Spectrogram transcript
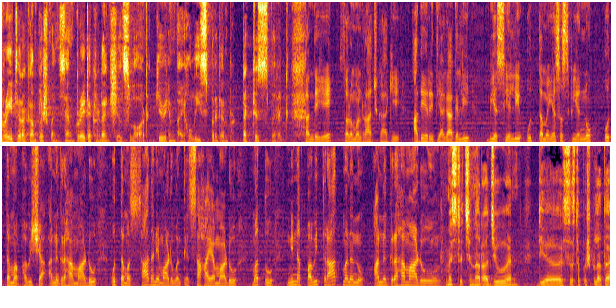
greater accomplishments and greater credentials Lord give him thy holy spirit and protect spirit ತಂದೆಯೇ ಸೊಲೊಮನ್ ರಾಜ್ಗಾಗಿ ಅದೇ ರೀತಿಯಾಗಲಿ ಬಿ ಎಸ್ ಸಿಯಲ್ಲಿ ಉತ್ತಮ ಯಶಸ್ವಿಯನ್ನು ಉತ್ತಮ ಭವಿಷ್ಯ ಅನುಗ್ರಹ ಮಾಡು ಉತ್ತಮ ಸಾಧನೆ ಮಾಡುವಂತೆ ಸಹಾಯ ಮಾಡು ಮತ್ತು ನಿನ್ನ ಪವಿತ್ರಾತ್ಮನನ್ನು ಅನುಗ್ರಹ ಮಾಡು mister Chinnaraju and dear sister Pushpalatha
